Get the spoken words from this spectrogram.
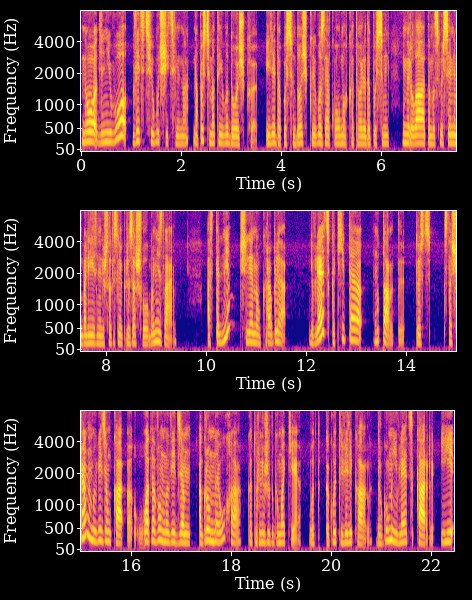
Но для него видеть ее мучительно. Допустим, это его дочка. Или, допустим, дочка его знакомых, которая, допустим, умерла там от смертельной болезни или что-то с ней произошло. Мы не знаем. Остальным членам корабля являются какие-то мутанты. То есть Сначала мы видим, кар... Э, у одного мы видим огромное ухо, которое лежит в гамаке, вот какой-то великан, другому является Карли. И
